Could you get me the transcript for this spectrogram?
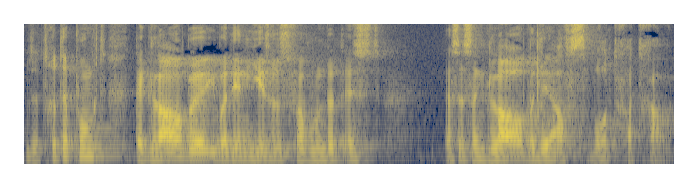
Und der dritte Punkt, der Glaube, über den Jesus verwundert ist, das ist ein Glaube, der aufs Wort vertraut.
